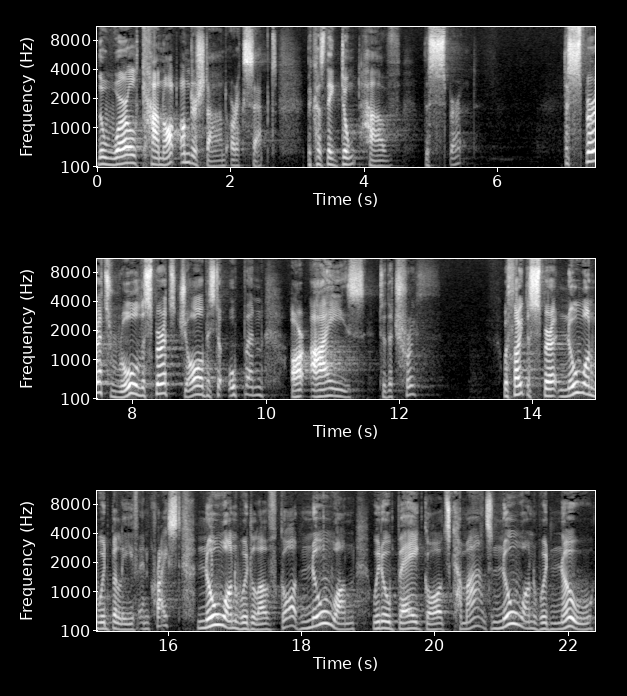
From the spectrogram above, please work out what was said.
the world cannot understand or accept because they don't have the Spirit. The Spirit's role, the Spirit's job is to open our eyes to the truth. Without the Spirit, no one would believe in Christ. No one would love God. No one would obey God's commands. No one would know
